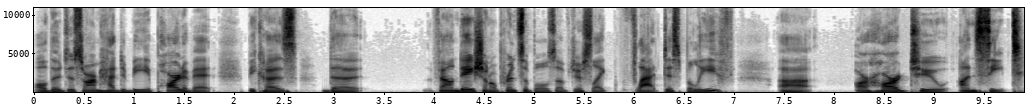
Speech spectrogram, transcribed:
Although disarm had to be a part of it because the foundational principles of just like flat disbelief uh, are hard to unseat.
